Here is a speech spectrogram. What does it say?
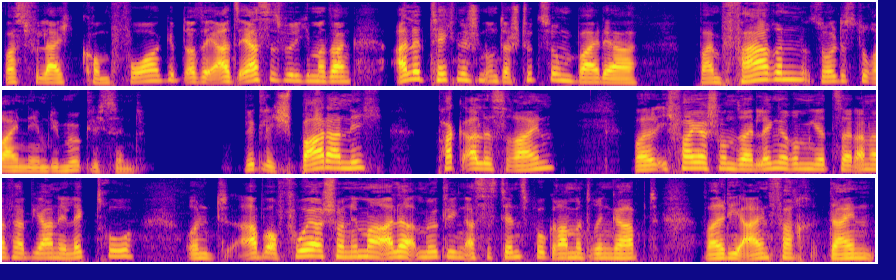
was vielleicht Komfort gibt. Also als erstes würde ich immer sagen, alle technischen Unterstützungen bei der, beim Fahren solltest du reinnehmen, die möglich sind. Wirklich, spar da nicht, pack alles rein weil ich fahre ja schon seit längerem, jetzt seit anderthalb Jahren Elektro und habe auch vorher schon immer alle möglichen Assistenzprogramme drin gehabt, weil die einfach dein,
